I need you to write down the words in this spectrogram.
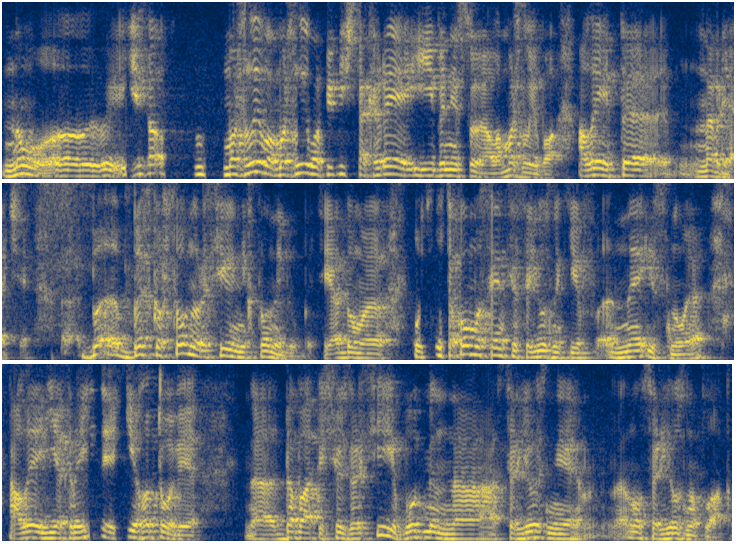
Ну можливо, можливо, Північна Корея і Венесуела, можливо, але і те навряд чи безкоштовно Росію ніхто не любить. Я думаю, у, такому сенсі союзників не існує, але є країни, які готові. е, Давати щось Росії в обмін на серйозні ну серйозну плату.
